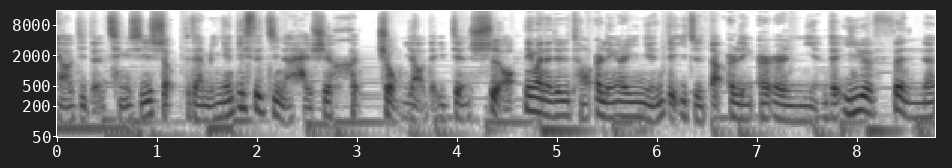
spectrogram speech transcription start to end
要记得勤洗手。这在明年第四季呢还是很重要的一件事哦。另外呢，就是从二零二一年底一直到二零二二年的一月份呢，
